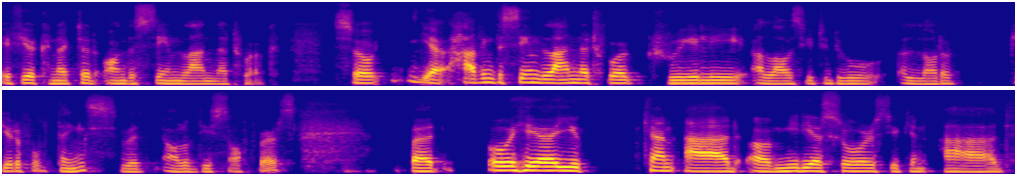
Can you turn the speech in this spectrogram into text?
if you're connected on the same LAN network. So yeah, having the same LAN network really allows you to do a lot of beautiful things with all of these softwares. But over here, you can add a media source, you can add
